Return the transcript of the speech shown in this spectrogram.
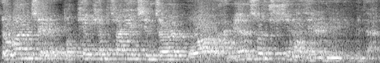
두 번째, 북핵 협상의 진전을 보아가면서 추진하자는 얘기입니다.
